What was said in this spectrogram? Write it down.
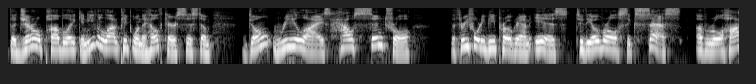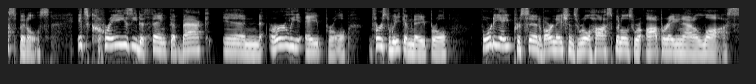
the general public and even a lot of people in the healthcare system don't realize how central the 340B program is to the overall success of rural hospitals. It's crazy to think that back in early April, the first week of April, 48% of our nation's rural hospitals were operating at a loss.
